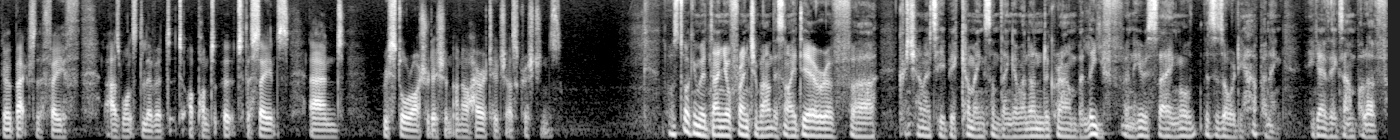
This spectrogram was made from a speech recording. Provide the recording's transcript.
go back to the faith as once delivered to, upon to, uh, to the saints, and restore our tradition and our heritage as Christians. I was talking with Daniel French about this idea of uh, Christianity becoming something of an underground belief, and he was saying, well, this is already happening. He gave the example of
